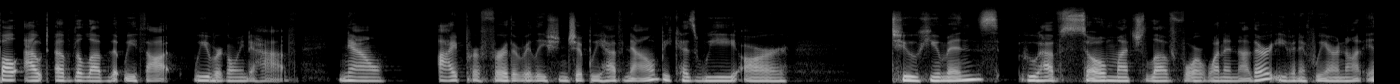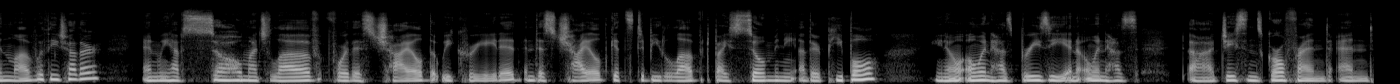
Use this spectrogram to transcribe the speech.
fall out of the love that we thought we were going to have. Now, I prefer the relationship we have now because we are two humans who have so much love for one another, even if we are not in love with each other. And we have so much love for this child that we created. And this child gets to be loved by so many other people. You know, Owen has Breezy, and Owen has uh, Jason's girlfriend, and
